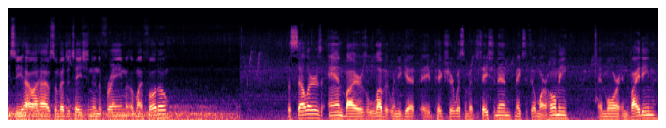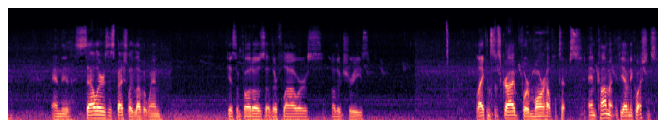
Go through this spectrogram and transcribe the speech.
You see how I have some vegetation in the frame of my photo? The sellers and buyers love it when you get a picture with some vegetation in, makes it feel more homey and more inviting. And the sellers especially love it when get some photos of their flowers, other trees. Like and subscribe for more helpful tips and comment if you have any questions.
